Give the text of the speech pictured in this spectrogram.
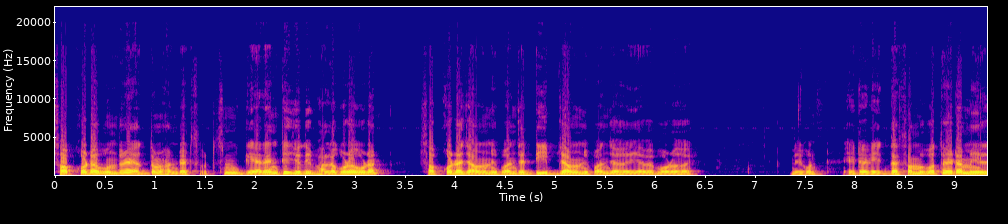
সব কটা বন্ধুরা একদম হান্ড্রেড পার্সেন্ট গ্যারেন্টি যদি ভালো করে ওড়ান, সব কটা জামুনি পাঞ্জা ডিপ জামুনি পাঞ্জা হয়ে যাবে, বড় হয়ে। দেখুন, এটা রেগদার সম্ভবত এটা মেল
